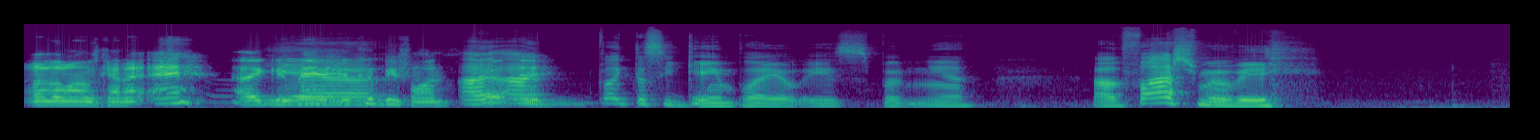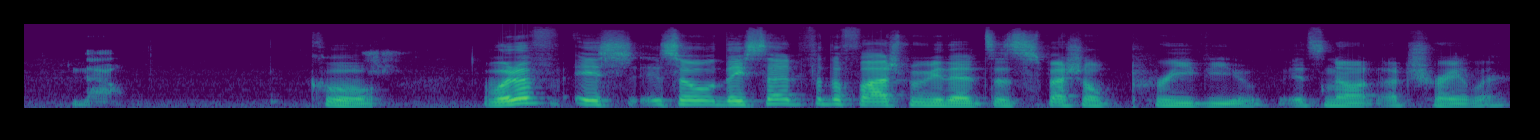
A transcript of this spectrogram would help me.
Another one's kind of eh. Like it, maybe it could be fun. I, but, eh. I'd like to see gameplay at least, but yeah. Uh, the Flash movie. no. Cool. What if it's so they said for the Flash movie that it's a special preview. It's not a trailer.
